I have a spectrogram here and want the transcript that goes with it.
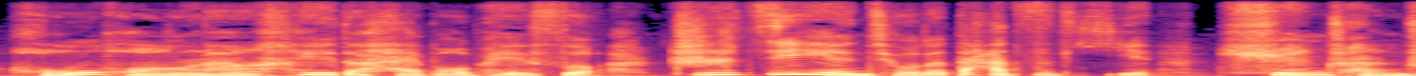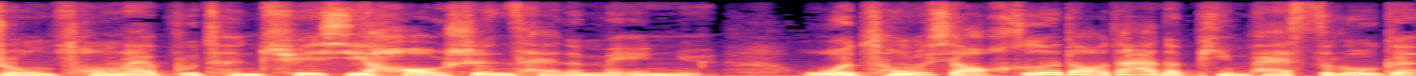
红黄蓝黑的海报配色，直击眼球的大字体，宣传中从来不曾缺席好身材的美女。我从小喝到大的品牌 slogan，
